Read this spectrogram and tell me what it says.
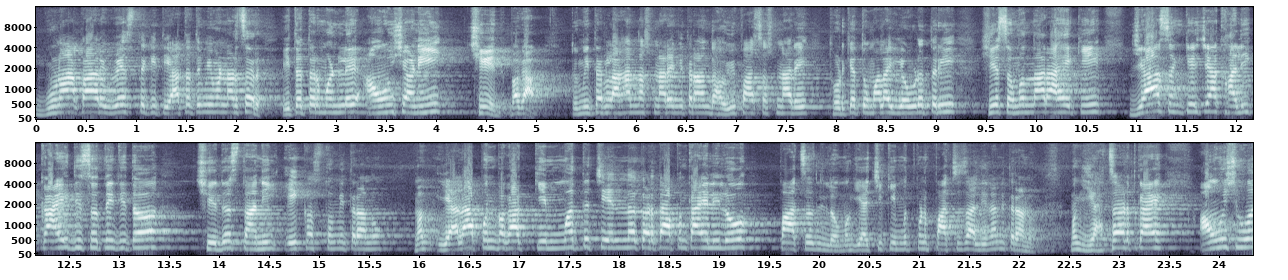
गुणाकार व्यस्त किती? आता तुम्ही म्हणणार सर इथं तर म्हणले अंश आणि छेद. बघा तुम्ही तर लहान नसणारे मित्रांनो दहावी पास असणारे थोडक्यात तुम्हाला एवढं तरी हे समजणार आहे की ज्या संख्येच्या खाली काय दिसत नाही तिथं छेदस्थानी एक असतो मित्रांनो. मग याला आपण बघा किंमत चेंज न करता आपण काय लिहिलो? पाच लिहिलो. मग याची किंमत पण पाचच आली ना मित्रांनो? मग याचा अर्थ काय? अंश व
